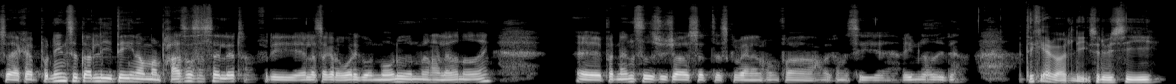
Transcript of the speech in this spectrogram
Så jeg kan på den ene side godt lide ideen, om man presser sig selv lidt, fordi ellers så kan det hurtigt gå en måned, uden man har lavet noget, ikke? Øh, på den anden side synes jeg også, at der skal være en form for, hvad kan man sige, øh, rimelighed i det. Det kan jeg godt lide. Så det vil sige,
